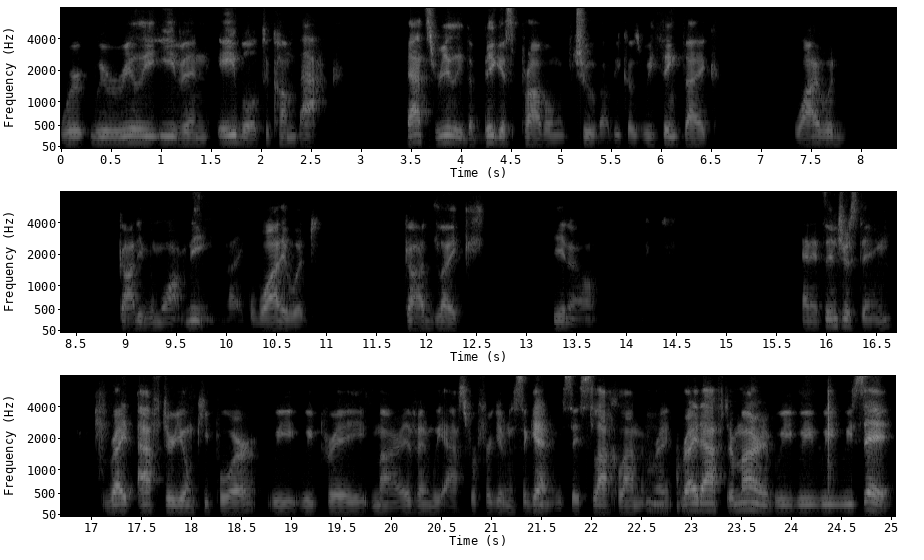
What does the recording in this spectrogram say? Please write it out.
we're we're really even able to come back. That's really the biggest problem of tshuva because we think like why would god even want me? Like why would god like you know? And it's interesting right after yom kippur we we pray mariv and we ask for forgiveness again we say slach lanu right right after mariv we we we, we say it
